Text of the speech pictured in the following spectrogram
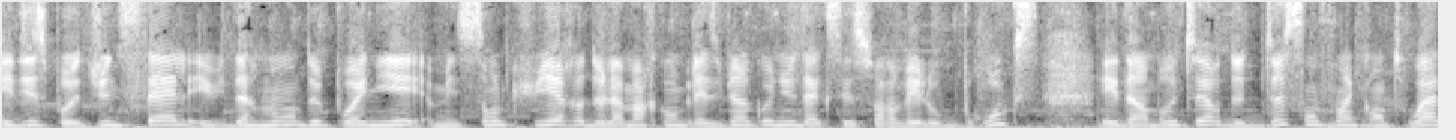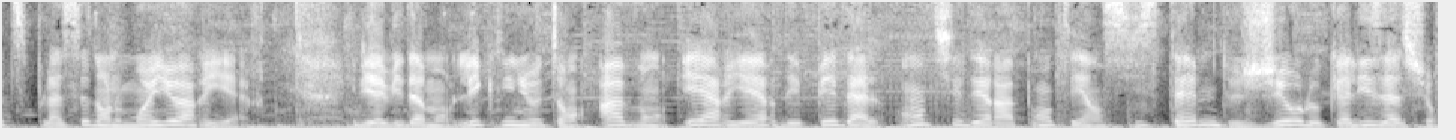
Il dispose d'une selle, évidemment, de poignées, mais sans cuir, de la marque anglaise bien connue d'accessoires vélo Brooks et d'un moteur de 250 watts placé dans le moyeu arrière. Il y a évidemment les clignotants avant et arrière, des pédales antidérapantes et un système de géolocalisation.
